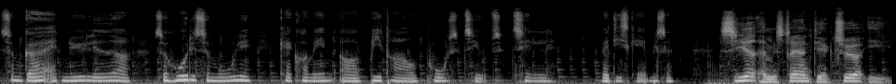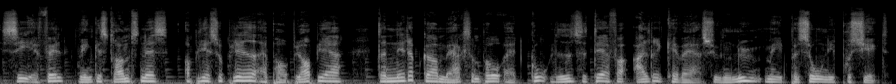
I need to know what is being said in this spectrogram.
som gør, at nye ledere så hurtigt som muligt kan komme ind og bidrage positivt til værdiskabelse siger administrerende direktør i CFL, Vinke Strømsnes, og bliver suppleret af Paul Blåbjerg, der netop gør opmærksom på, at god ledelse derfor aldrig kan være synonym med et personligt projekt.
